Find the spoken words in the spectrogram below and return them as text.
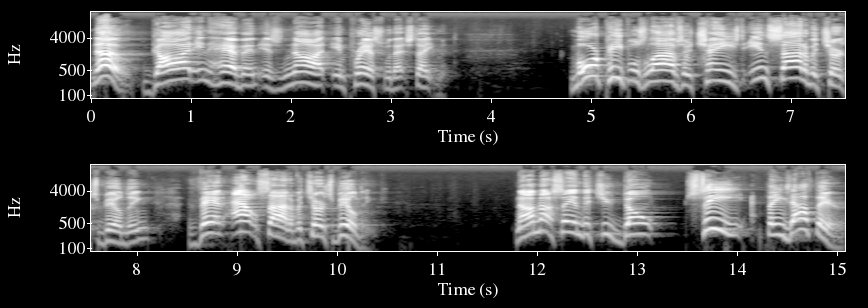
No, God in heaven is not impressed with that statement. More people's lives are changed inside of a church building than outside of a church building. Now, I'm not saying that you don't see things out there,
